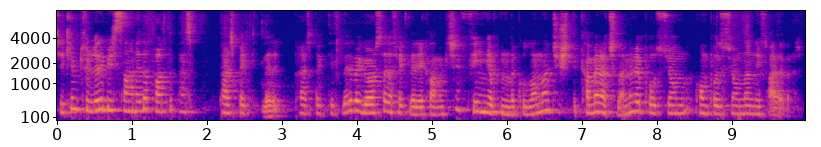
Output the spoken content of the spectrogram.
Çekim türleri bir sahnede farklı perspektifleri, perspektifleri ve görsel efektleri yakalamak için film yapımında kullanılan çeşitli kamera açılarını ve pozisyon kompozisyonlarını ifade eder.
